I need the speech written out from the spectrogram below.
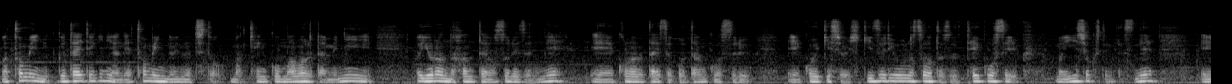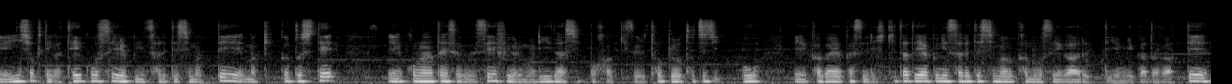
まあ、都民具体的にはね都民の命と、まあ、健康を守るために、まあ、世論の反対を恐れずにね、えー、コロナ対策を断行する、え、小池氏を引きずり下ろそうとする抵抗勢力、まあ、飲食店ですね、え、飲食店が抵抗勢力にされてしまって、まあ、結果として、えコロナ対策で政府よりもリーダーシップを発揮する東京都知事を、え輝かせる引き立て役にされてしまう可能性があるっていう見方があって、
